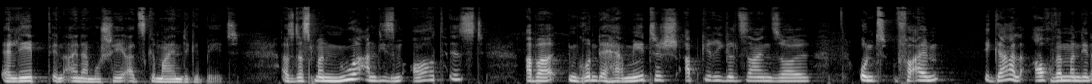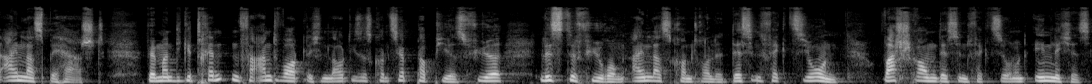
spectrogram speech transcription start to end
erlebt in einer Moschee als Gemeindegebet. Also, dass man nur an diesem Ort ist, aber im Grunde hermetisch abgeriegelt sein soll und vor allem egal, auch wenn man den Einlass beherrscht, wenn man die getrennten Verantwortlichen laut dieses Konzeptpapiers für Listeführung, Einlasskontrolle, Desinfektion, Waschraumdesinfektion und ähnliches,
